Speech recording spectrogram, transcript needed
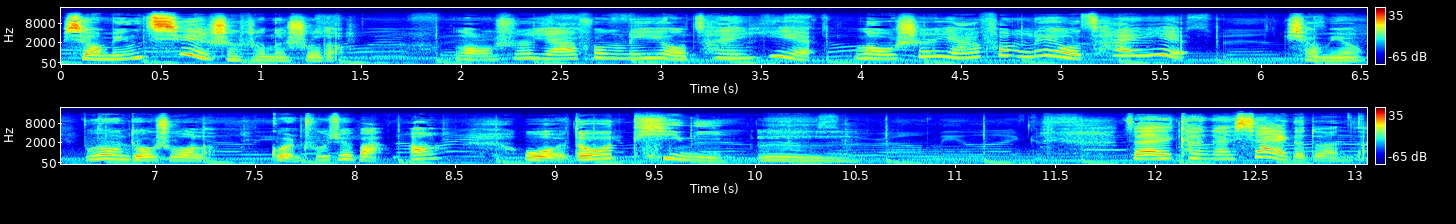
小明怯生生地说道：“老师牙缝里有菜叶，老师牙缝里有菜叶。”小明不用多说了，滚出去吧！啊，我都替你……嗯。再来看看下一个段子。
